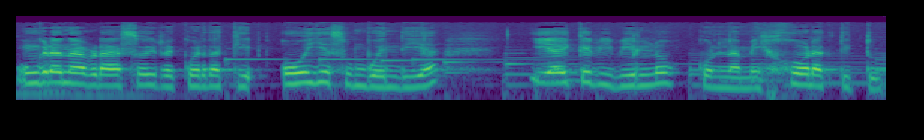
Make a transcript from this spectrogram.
Un gran abrazo y recuerda que hoy es un buen día y hay que vivirlo con la mejor actitud.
